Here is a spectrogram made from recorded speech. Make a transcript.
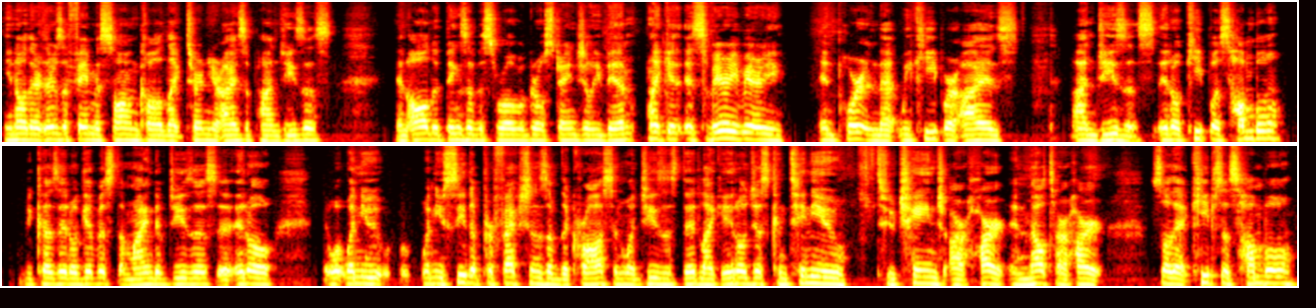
You know, there, there's a famous song called like, turn your eyes upon Jesus and all the things of this world will grow strangely dim. Like it, it's very, very important that we keep our eyes on Jesus. It'll keep us humble because it'll give us the mind of Jesus. It'll when you when you see the perfections of the cross and what Jesus did, like it'll just continue to change our heart and melt our heart, so that keeps us humble,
